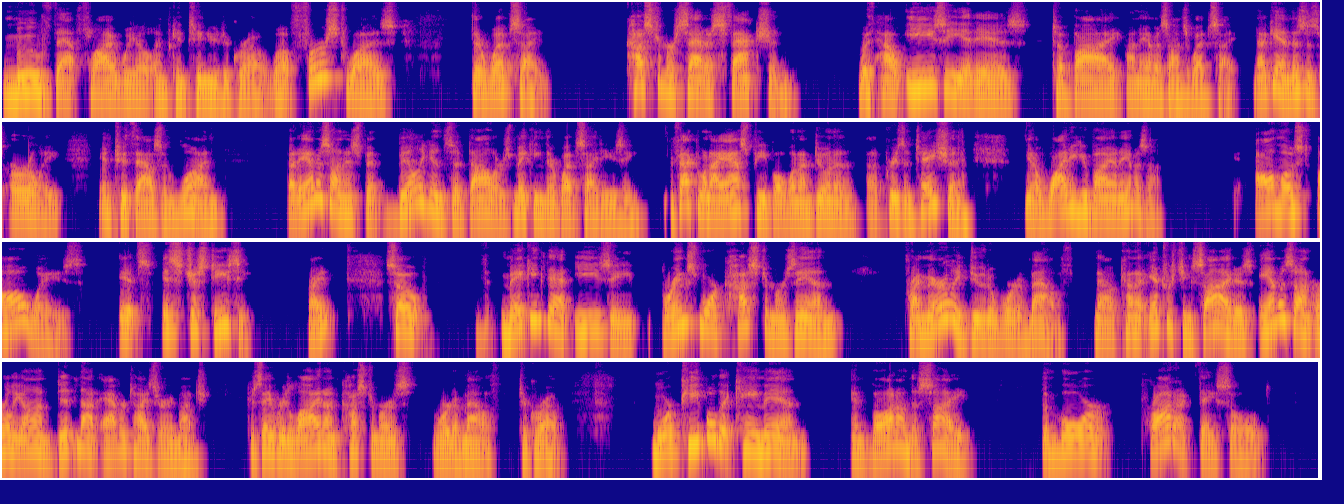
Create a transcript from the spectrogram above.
move that flywheel and continue to grow? Well, first was their website. Customer satisfaction with how easy it is to buy on Amazon's website. Now, again, this is early in 2001, but Amazon has spent billions of dollars making their website easy. In fact, when I ask people when I'm doing a, a presentation, you know, why do you buy on Amazon? Almost always it's it's just easy, right? So th- making that easy brings more customers in primarily due to word of mouth. Now, kind of interesting side is Amazon early on did not advertise very much because they relied on customers' word of mouth to grow. More people that came in and bought on the site, the more product they sold,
